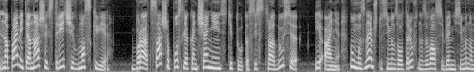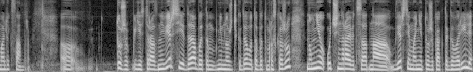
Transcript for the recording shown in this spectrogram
на память о нашей встрече в Москве. Брат Саша после окончания института, сестра Дуся и Аня. Ну, мы знаем, что Семен Золотарев называл себя не Семеном, а Александром. Тоже есть разные версии, да, об этом немножечко, да, вот об этом расскажу. Но мне очень нравится одна версия, мы о ней тоже как-то говорили,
